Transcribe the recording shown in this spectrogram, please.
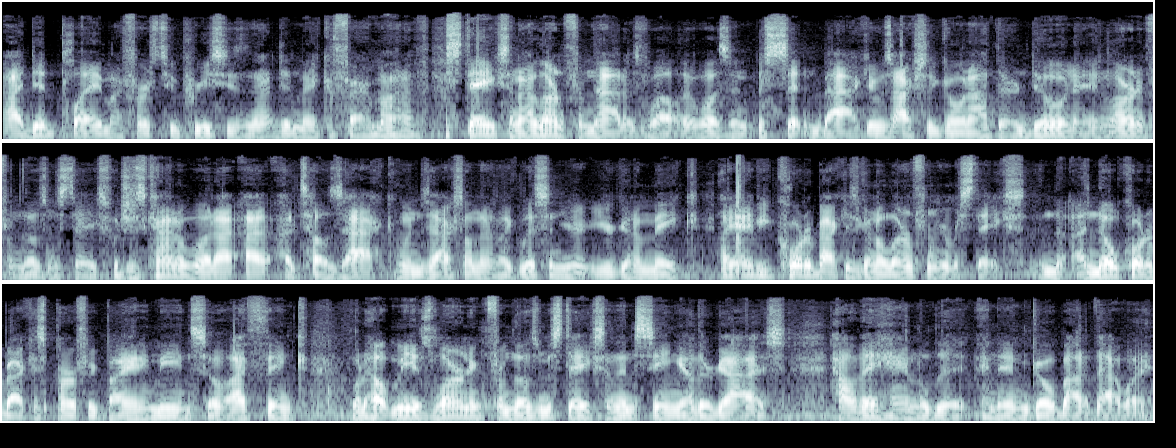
I did play my first two preseasons and I did make a fair amount of mistakes and I learned from that as well. It wasn't just sitting back. It was actually going out there and doing it and learning from those mistakes, which is kind of what I, I, I tell Zach when Zach's on there, like, listen, you're, you're going to make, like every quarterback is going to learn from your mistakes. And no quarterback is perfect by any means. So I think what helped me is learning from those mistakes and then seeing other guys, how they handled it and then go about it that way.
